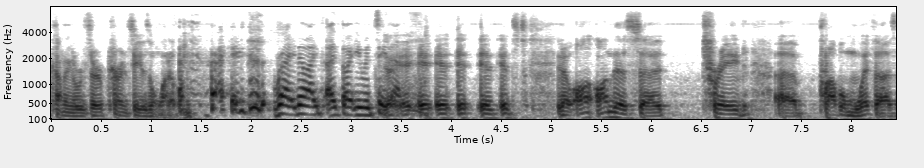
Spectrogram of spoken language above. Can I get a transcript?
becoming a reserve currency isn't one of them. right, right. No, I, I thought you would say Yeah, that. it, it, it, it, it's you know on, on this uh, trade uh, problem with us.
